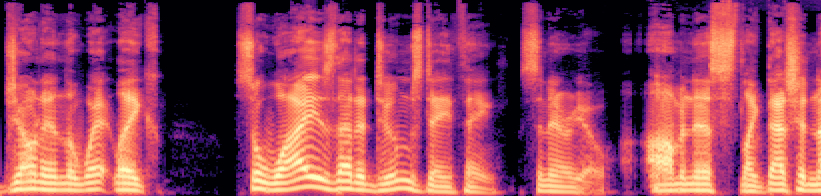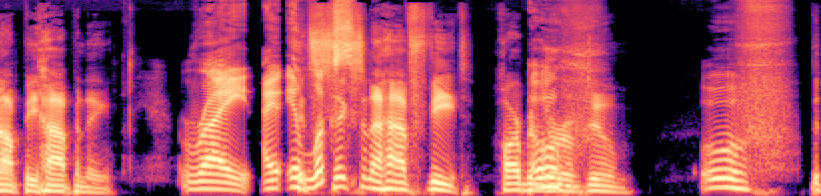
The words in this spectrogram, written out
Jonah in the wet like so why is that a doomsday thing scenario? Ominous, like that should not be happening. Right. I, it it's looks six and a half feet, harbinger Oof. of doom. Oof. The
